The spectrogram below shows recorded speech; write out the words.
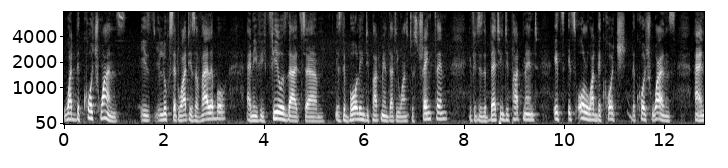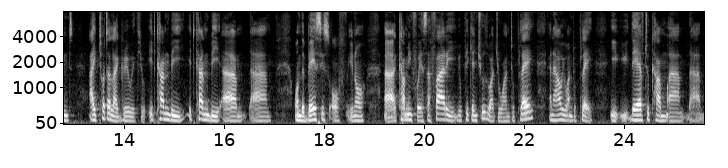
what the coach wants. Is, he looks at what is available, and if he feels that um, it's the bowling department that he wants to strengthen, if it is the betting department, it's, it's all what the coach, the coach wants. And I totally agree with you. It can be, it can be um, um, on the basis of you know uh, coming for a safari. You pick and choose what you want to play and how you want to play. You, you, they have to come um, um,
